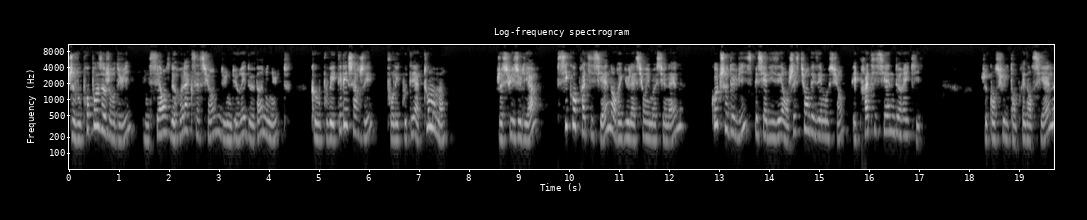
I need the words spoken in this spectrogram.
Je vous propose aujourd'hui une séance de relaxation d'une durée de 20 minutes que vous pouvez télécharger pour l'écouter à tout moment. Je suis Julia, psychopraticienne en régulation émotionnelle, coach de vie spécialisée en gestion des émotions et praticienne de Reiki. Je consulte en présentiel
